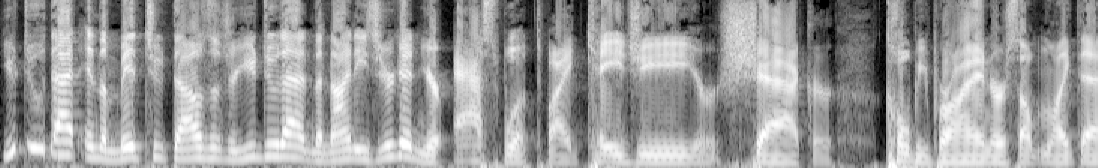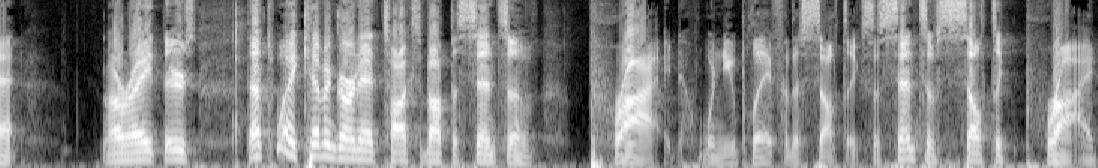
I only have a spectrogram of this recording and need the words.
you do that in the mid 2000s or you do that in the 90s, you're getting your ass whooped by KG or Shaq or Kobe Bryant or something like that. All right, there's that's why Kevin Garnett talks about the sense of pride when you play for the Celtics, a sense of Celtic pride.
